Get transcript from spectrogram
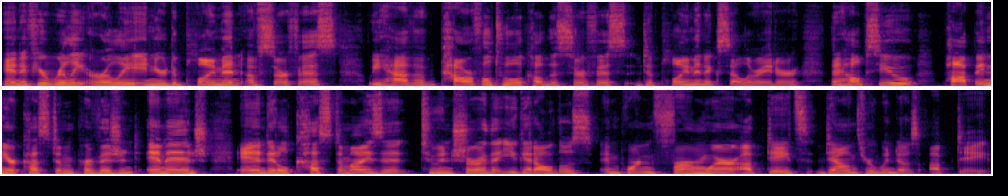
And if you're really early in your deployment of Surface, we have a powerful tool called the Surface Deployment Accelerator that helps you pop in your custom provisioned image and it'll customize it to ensure that you get all those important firmware updates down through Windows Update.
